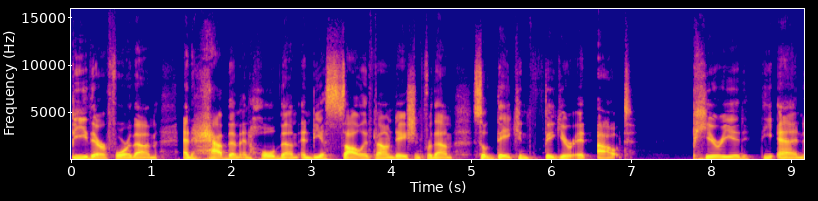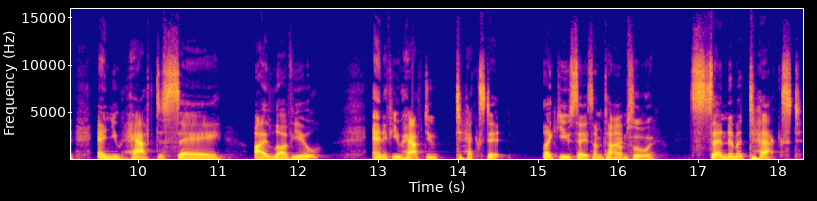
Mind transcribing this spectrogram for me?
be there for them and have them and hold them and be a solid foundation for them so they can figure it out. Period. The end. And you have to say, I love you. And if you have to, text it like you say sometimes Absolutely. send them a text.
